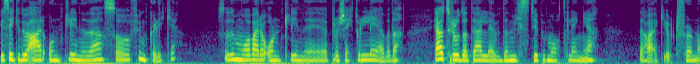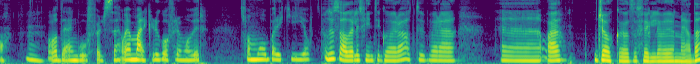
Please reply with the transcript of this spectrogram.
Hvis ikke du er ordentlig inni det, så funker det ikke. Så du må være ordentlig inne i prosjektet og leve det. Jeg har trodd at jeg har levd en viss type måte lenge, Det har jeg ikke gjort før nå, Mm. og det er en god følelse. Og jeg merker det går fremover. Så man må bare ikke gi opp. Og du sa det litt fint i går òg, at du bare jeg joka jo selvfølgelig med det,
